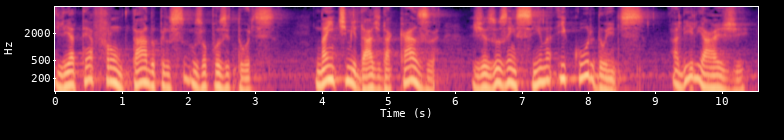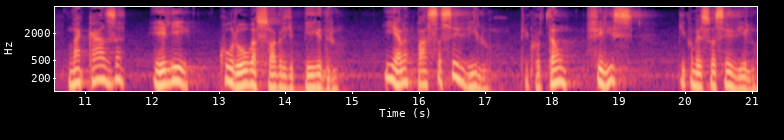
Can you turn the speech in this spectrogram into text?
ele é até afrontado pelos os opositores. Na intimidade da casa, Jesus ensina e cura doentes. Ali ele age. Na casa, ele curou a sogra de Pedro e ela passa a servi-lo. Ficou tão feliz que começou a servi-lo.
